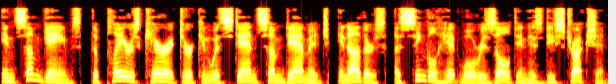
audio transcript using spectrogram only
In some games, the player's character can withstand some damage, in others, a single hit will result in his destruction.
